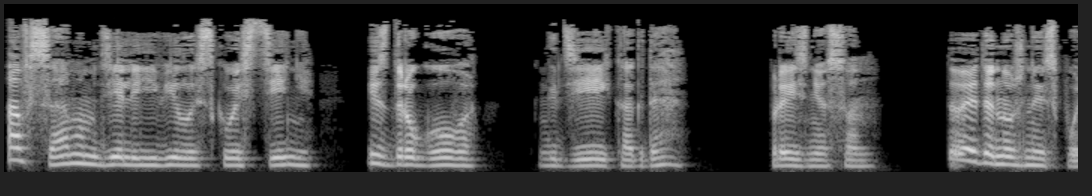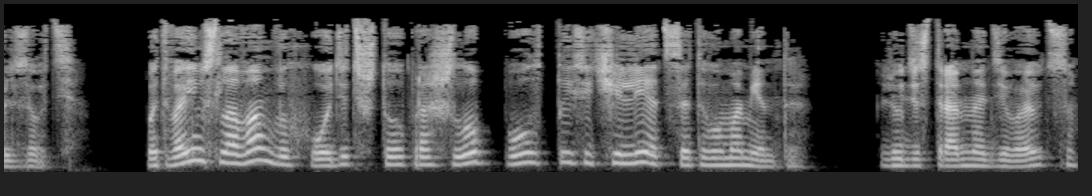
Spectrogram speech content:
а в самом деле явилась сквозь тени из другого, где и когда, — произнес он, — то это нужно использовать. По твоим словам, выходит, что прошло полтысячи лет с этого момента. Люди странно одеваются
